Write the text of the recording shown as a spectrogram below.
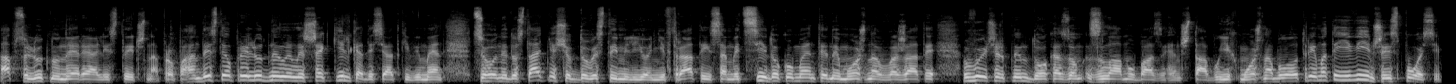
абсолютно нереалістична. Пропагандисти оприлюднили лише кілька десятків імен. Цього недостатньо, щоб довести мільйонні втрати, і саме ці документи не можна вважати вичерпним доказом зламу бази генштабу. Їх можна було отримати і в інший спосіб.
